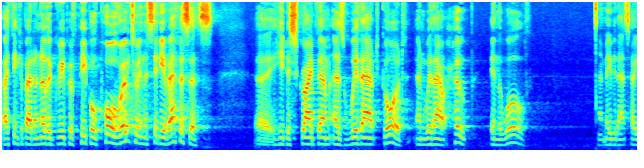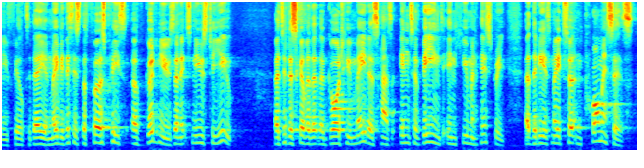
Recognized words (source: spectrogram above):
I think about another group of people Paul wrote to in the city of Ephesus. Uh, he described them as without God and without hope in the world. And maybe that's how you feel today. And maybe this is the first piece of good news, and it's news to you. Uh, to discover that the God who made us has intervened in human history, uh, that he has made certain promises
